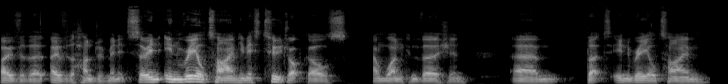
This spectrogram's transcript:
over the over the hundred minutes. So in, in real time, he missed two drop goals and one conversion. Um, but in real time,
